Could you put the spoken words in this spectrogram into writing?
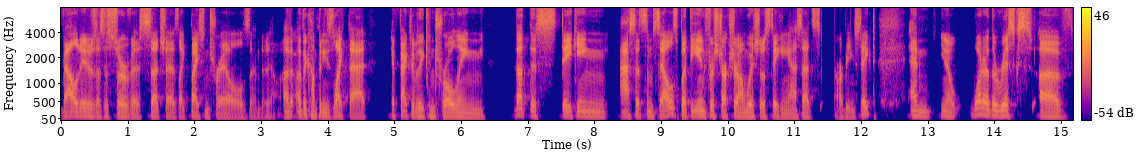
validators as a service, such as like Bison Trails and you know, other other companies like that, effectively controlling not the staking assets themselves, but the infrastructure on which those staking assets are being staked. And you know, what are the risks of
